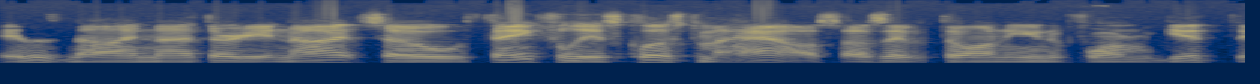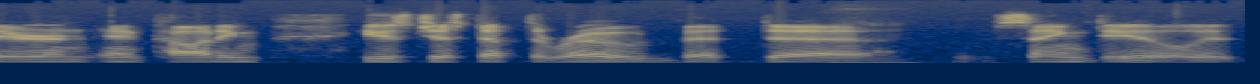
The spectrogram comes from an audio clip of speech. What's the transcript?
it was nine nine thirty at night. So thankfully, it's close to my house. I was able to throw on a uniform and get there and, and caught him. He was just up the road, but uh, same deal. It,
